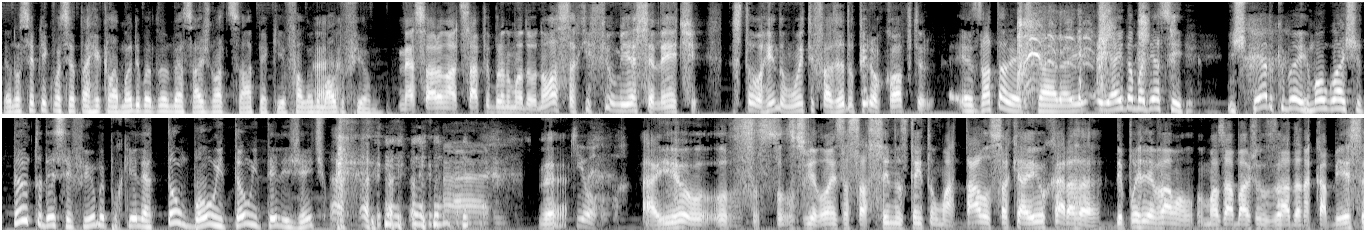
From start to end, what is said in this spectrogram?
Eu não sei porque que você tá reclamando e mandando mensagem no WhatsApp aqui falando É. mal do filme. Nessa hora no WhatsApp o Bruno mandou: Nossa, que filme excelente. Estou rindo muito e fazendo pirocóptero. Exatamente, cara. E, e ainda mandei assim. Espero que meu irmão goste tanto desse filme porque ele é tão bom e tão inteligente. Né? Que horror. Aí o- os, os- os vilões assassinos tentam matá-lo, só que aí o cara, depois de levar uma, umas abajuzadas na cabeça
